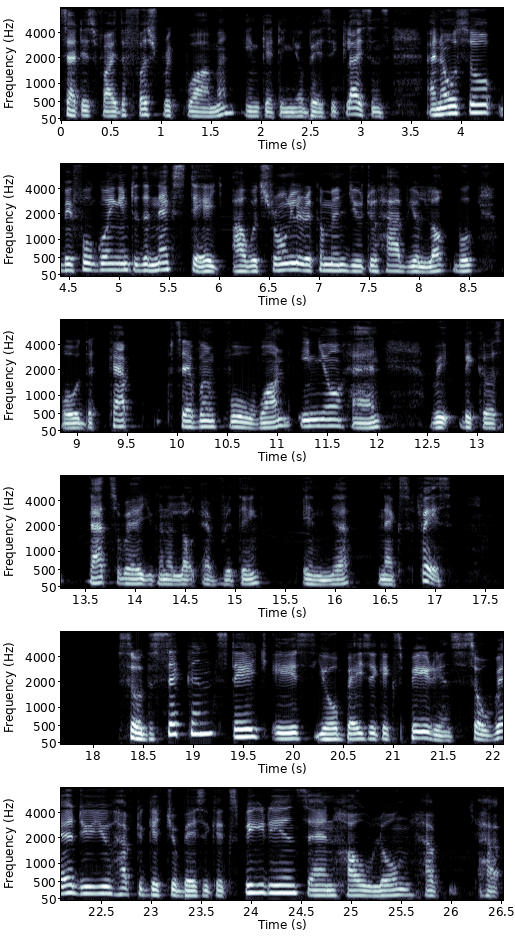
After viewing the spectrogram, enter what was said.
satisfy the first requirement in getting your basic license and also before going into the next stage i would strongly recommend you to have your logbook or the cap 741 in your hand because that's where you're going to log everything in the next phase so the second stage is your basic experience. So where do you have to get your basic experience and how long have, have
